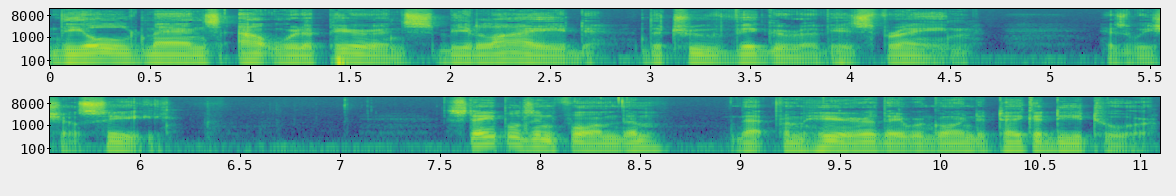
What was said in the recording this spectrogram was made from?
the old man's outward appearance belied the true vigor of his frame, as we shall see. Staples informed them that from here they were going to take a detour.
